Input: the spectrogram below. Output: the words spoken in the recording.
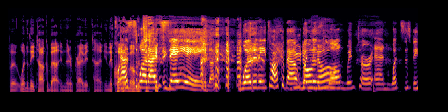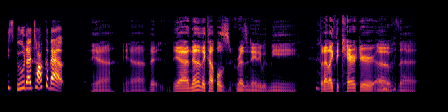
But what do they talk about in their private time? In the quiet moments? That's moments? what I'm saying. what do they talk about? You what don't does know. Long Winter and what's his face Buddha talk about? yeah, yeah, the, yeah. None of the couples resonated with me, but I like the character of mm-hmm. the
